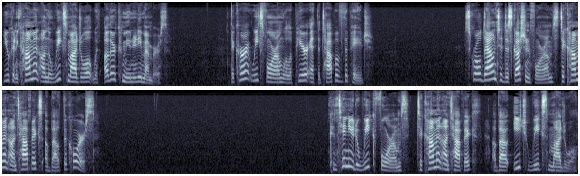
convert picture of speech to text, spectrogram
you can comment on the week's module with other community members. The current week's forum will appear at the top of the page. Scroll down to Discussion Forums to comment on topics about the course. Continue to Week Forums to comment on topics about each week's module.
